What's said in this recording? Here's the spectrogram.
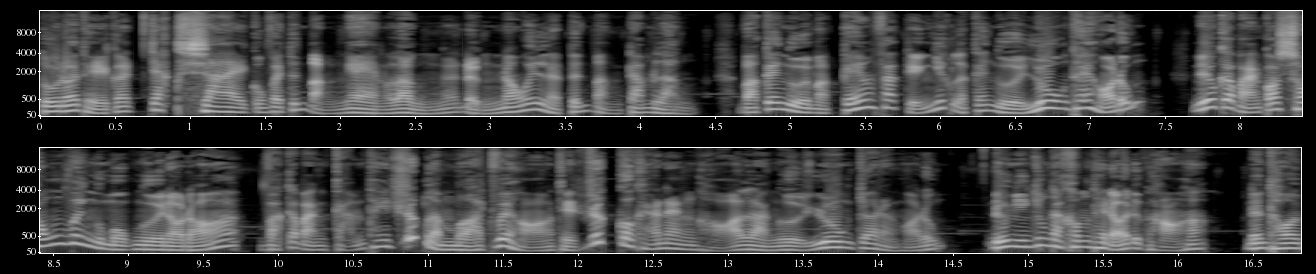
tôi nói thiệt á, chắc sai cũng phải tính bằng ngàn lần đừng nói là tính bằng trăm lần. Và cái người mà kém phát triển nhất là cái người luôn thấy họ đúng. Nếu các bạn có sống với một người nào đó và các bạn cảm thấy rất là mệt với họ, thì rất có khả năng họ là người luôn cho rằng họ đúng. Đương nhiên chúng ta không thay đổi được họ nên thôi,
